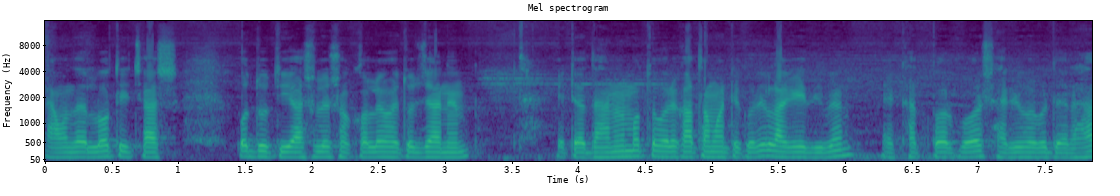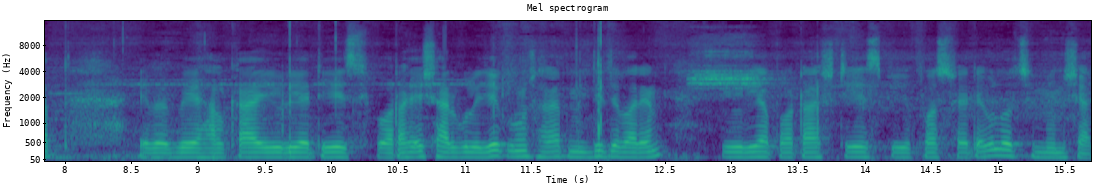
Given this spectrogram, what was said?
আমাদের লতি চাষ পদ্ধতি আসলে সকলে হয়তো জানেন। এটা ধানের মতো করে কাটামাটি করে লাগিয়ে দিবেন। এক হাত পর পর সারিভাবে দেড় হাত। এভাবে হালকা ইউরিয়া টিএসপি পটাশ, এই সারগুলি যে কোনো সার আপনি দিতে পারেন। ইউরিয়া, পটাশ টিএসপি ফসফেট, এগুলো হচ্ছে মেন সার।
